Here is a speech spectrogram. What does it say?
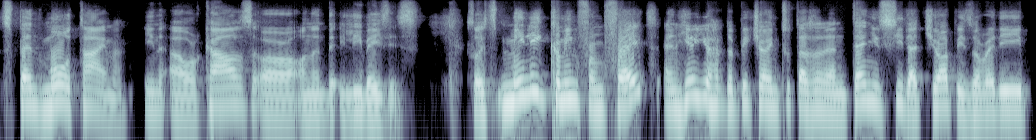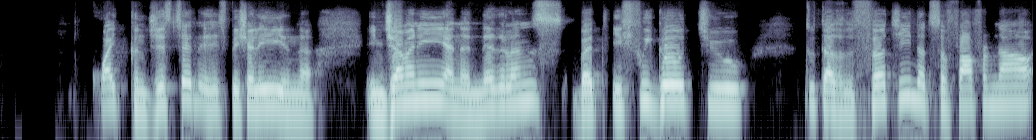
spend more time in our cars or on a daily basis. So it's mainly coming from freight. And here you have the picture in 2010. You see that Europe is already quite congested, especially in, uh, in Germany and the Netherlands. But if we go to 2030, not so far from now,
